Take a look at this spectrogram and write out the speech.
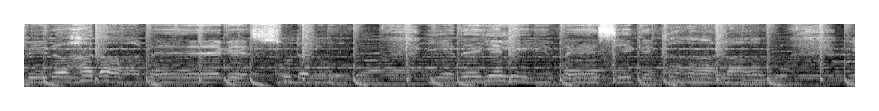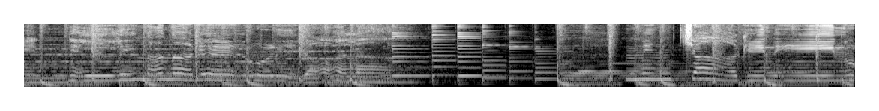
ವಿರಹದ ಬೇಗೆ ಸುಡಲು, ಎದೆಯಲ್ಲಿ ಬೇಸಿಗೆ ಕಾಲ, ಇನ್ನೆಲ್ಲಿ ನನಗೆ ಉಳಿಗಾಲ? ಮಿಂಚಾಗಿ ನೀನು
